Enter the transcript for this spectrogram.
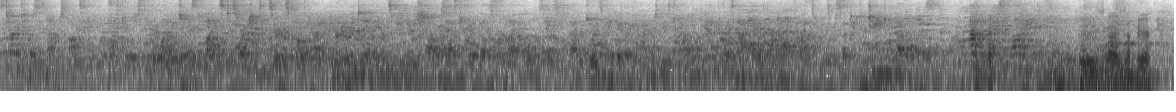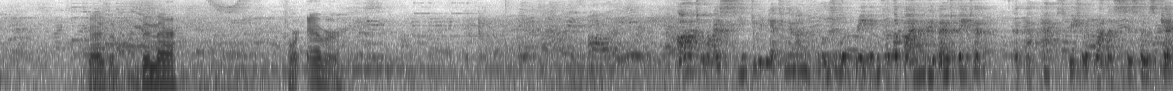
Star Tours is not responsible for lost or destroyed luggage, missed flights, disruptions in service called by imperial entanglements, feeding showers, asteroid belts, or black holes. AC pilot droids may vary. Hyperspace travel can droids not available on all flights. Routes are subject to change without notice. Have a nice flight. These guys up here. Guys have been there forever. R2, I seem to be getting an unusual reading from the binary motivator. Uh, Perhaps we should run a systems check.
